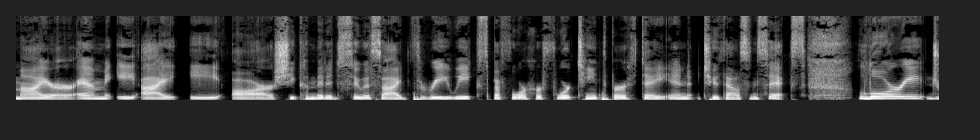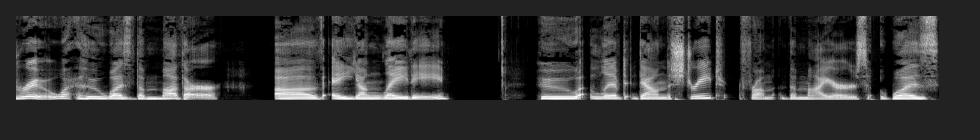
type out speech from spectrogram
Meier, M-E-I-E-R. She committed suicide three weeks before her 14th birthday in 2006. Lori Drew, who was the mother of a young lady who lived down the street from the Meiers was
